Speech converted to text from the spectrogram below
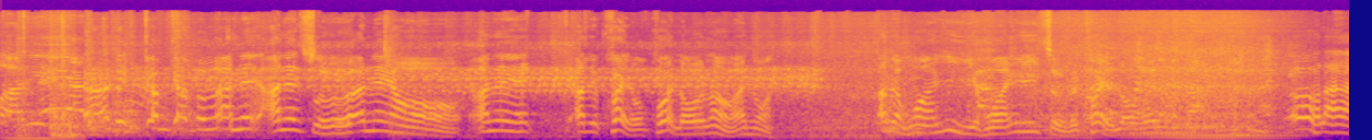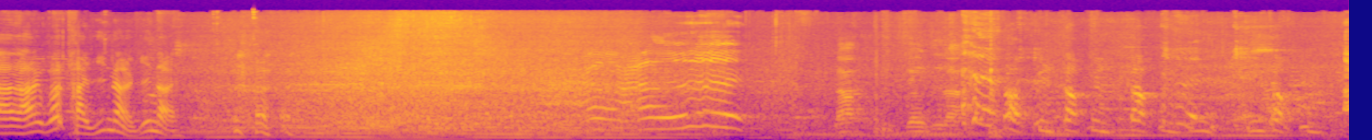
啊你。啊，你感觉讲安尼安尼做安尼哦，安尼安尼快乐快乐喏，安怎？啊，就欢喜欢喜做就快乐。哦，来来来，我抬进来进来。来，这样子啦。倒滚倒滚倒滚滚滚倒滚。啊！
